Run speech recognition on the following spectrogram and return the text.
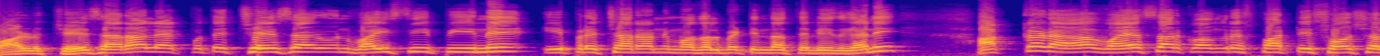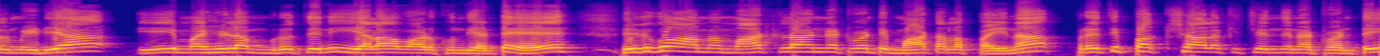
వాళ్ళు చేశారా లేకపోతే చేశారు అని వైసీపీనే ఈ ప్రచారాన్ని మొదలుపెట్టిందా తెలియదు కానీ అక్కడ YSR Congress party social media ఈ మహిళ మృతిని ఎలా వాడుకుంది అంటే ఇదిగో ఆమె మాట్లాడినటువంటి మాటలపైన ప్రతిపక్షాలకి చెందినటువంటి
